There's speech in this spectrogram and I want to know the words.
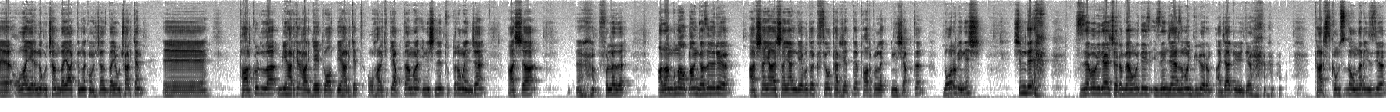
e, olay yerine uçan dayı hakkında konuşacağız. Dayı uçarken e, parkurla bir hareket var gate vault diye hareket. O hareketi yaptı ama inişini tutturamayınca aşağı fırladı. Adam buna alttan gazı veriyor. Aşağı gel aşağı gel diye bu da kısa yol tercih etti. Parkurla iniş yaptı. Doğru bir iniş. Şimdi size bu videoyu açıyorum. Ben bu videoyu izleyince her zaman gülüyorum. Acayip bir video. Karşı komşusu da onları izliyor.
